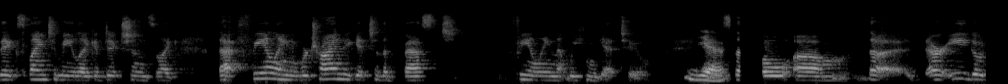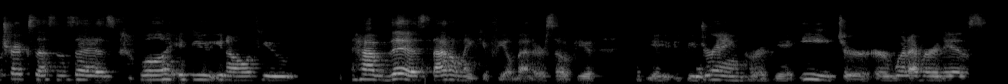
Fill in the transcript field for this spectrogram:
they explained to me like addictions like that feeling we're trying to get to the best feeling that we can get to Yes. And so um, the our ego tricks us and says, well, if you you know if you have this, that'll make you feel better. So if you if you if you drink or if you eat or or whatever it is,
